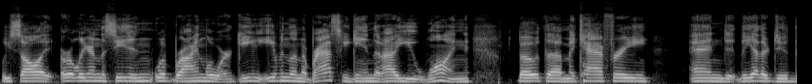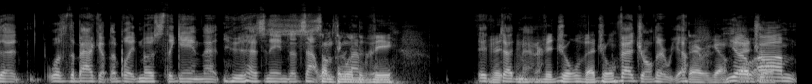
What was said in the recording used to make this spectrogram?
We saw it earlier in the season with Brian Lewerke. Even the Nebraska game that IU won, both uh, McCaffrey and the other dude that was the backup that played most of the game, that who has a name that's not worth Something with the. V. It Vi- doesn't matter. Vigil, Vigil. Vedral, there we go. There we go. You know, Vedral. um,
